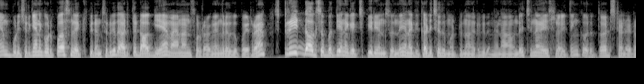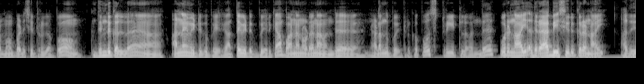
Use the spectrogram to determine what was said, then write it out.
ஏன் பிடிச்சிருக்கு? எனக்கு ஒரு பர்சனல் எக்ஸ்பீரியன்ஸ் இருக்குது. அடுத்த டாக் ஏன் வேணான்னு சொல்கிறாங்கிறதுக்கு போயிடுறேன். ஸ்ட்ரீட் டாக்ஸை பற்றி எனக்கு எக்ஸ்பீரியன்ஸ் வந்து எனக்கு கடிச்சது மட்டும்தான் இருக்குதுங்க. நான் வந்து சின்ன வயசில் ஐ திங்க் ஒரு தேர்ட் ஸ்டாண்டர்ட் படிச்சுட்டு இருக்கப்போ திண்டுக்கல்ல அண்ணன் வீட்டுக்கு போயிருக்கேன் அத்தை வீட்டுக்கு போயிருக்கேன். அப்போ அண்ணனோட நான் வந்து நடந்து போயிட்டு இருக்கப்போ ஸ்ட்ரீட்டில் வந்து ஒரு நாய் அது ரேபிஸ் இருக்கிற நாய் அது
